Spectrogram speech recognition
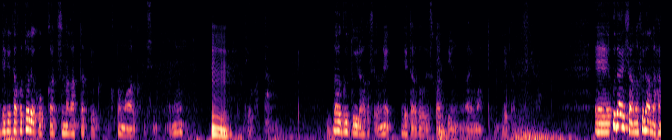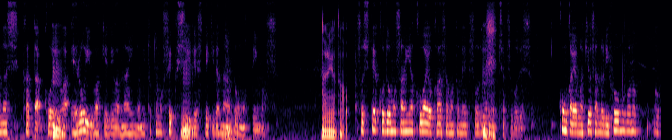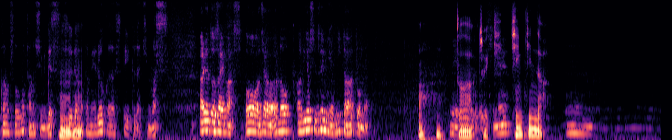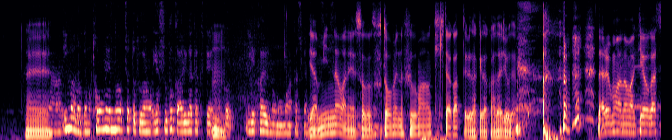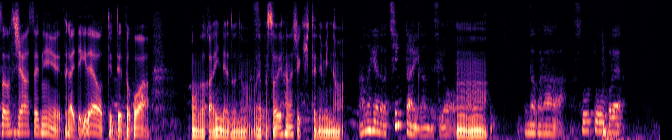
出てたことでここからつながったっていうこともあるかもしれないね。うんってよかった。だからグッドウィル博士がね、出たらどうですかっていうあれもあって出たんですけど。えー、う大さんの普段の話し方、声はエロいわけではないのに、とてもセクシーで素敵だなと思っています。ありがとそして子供さんや怖いお母様とのエピソードもめっちゃツボです。今回は牧雄さんのリフォーム後のご感想も楽しみです。それではまたメールを送らせていただきます。ありがとうございます。おーじゃあ、あの、有吉ゼミを見た後のうあメール本当だじゃあ。キンキンだうんいえやー今のでも当面のちょっと不安はいやすごくありがたくて、うん。家帰るのもまあ確かに。ーいやみんなはねその当面の不満を聞きたがってるだけだから大丈夫だよ。誰もあの牧雄がその幸せに快適だよって言ってるとこはもうだからいいんだよどうでも。やっぱそういう話を聞きたいねみんなは。あの部屋だから賃貸なんですよ。う、んうん。だから相当これ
